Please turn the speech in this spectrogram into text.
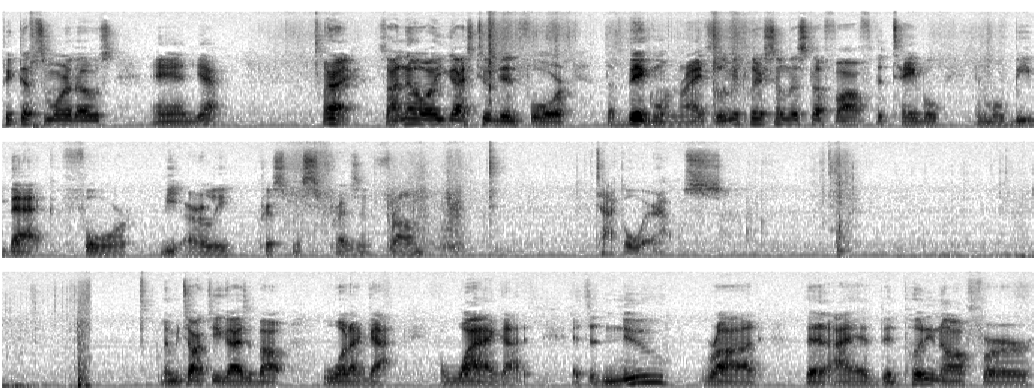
picked up some more of those, and yeah. All right. So I know all you guys tuned in for the big one, right? So let me clear some of this stuff off the table, and we'll be back for the early Christmas present from Tackle Warehouse. Let me talk to you guys about what I got why I got it. It's a new rod that I have been putting off for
